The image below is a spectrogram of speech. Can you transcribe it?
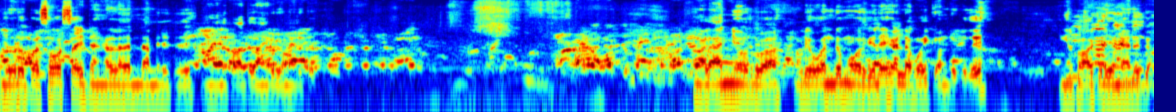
இதோட இப்போ சோர்ஸ் ஐட்டங்கள் அது எல்லாமே இருக்குது. நீங்கள் வந்து பார்த்து வாங்கிக்கிற மாதிரி இருக்குது உங்களை அஞ்சூறுரூவா அப்படி ஒன்றும் ஒரு விலைகளில் போய் கொண்டிருக்குது. நீங்கள் பார்க்கக்கூடிய மாதிரி இருக்கு.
